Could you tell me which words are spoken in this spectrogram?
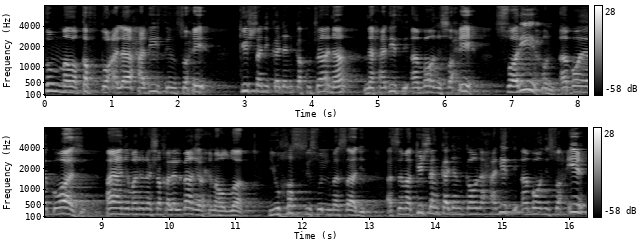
thumma waqaftu ala hadithin sahih kisha nikaja nikakutana na hadithi ambayo ni sahih sarihun ambayo yako wazi haya ni maneno ya shekh alalbani rahimahullah yukhassisu lmasajid asema kisha nikaja nikaona hadithi ambayo ni sahih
